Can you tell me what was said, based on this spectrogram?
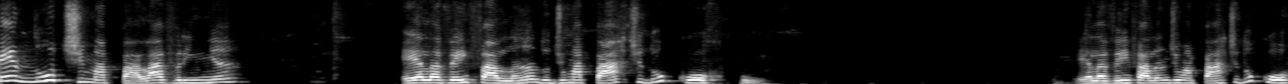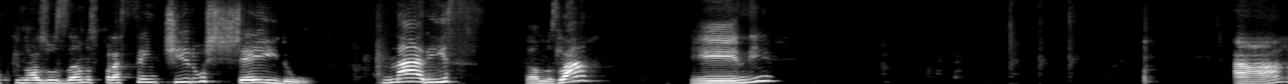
penúltima palavrinha, ela vem falando de uma parte do corpo. Ela vem falando de uma parte do corpo que nós usamos para sentir o cheiro. Nariz. Vamos lá? N. A.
